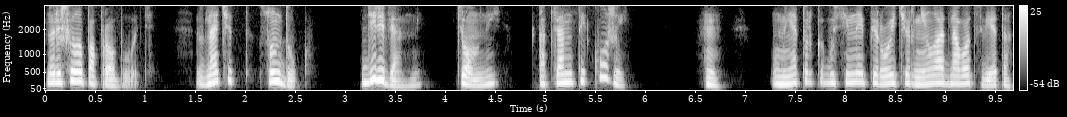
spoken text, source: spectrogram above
но решила попробовать. Значит, сундук. Деревянный, темный, обтянутый кожей. Хм, у меня только гусиное перо и чернила одного цвета.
